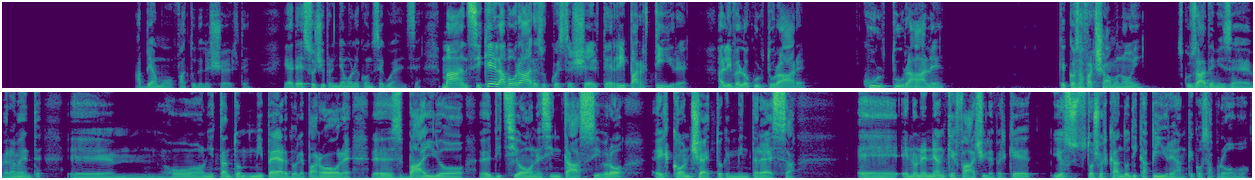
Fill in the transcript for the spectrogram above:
Abbiamo fatto delle scelte e adesso ci prendiamo le conseguenze. Ma anziché lavorare su queste scelte e ripartire a livello culturale, culturale, che cosa facciamo noi? Scusatemi se veramente eh, ogni tanto mi perdo le parole, eh, sbaglio eh, dizione, sintassi, però è il concetto che mi interessa e, e non è neanche facile perché io sto cercando di capire anche cosa provo.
